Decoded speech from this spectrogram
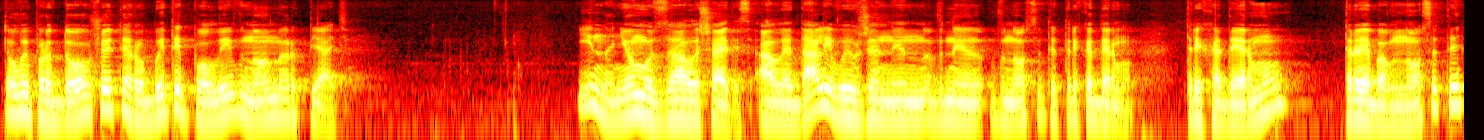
то ви продовжуєте робити полив номер 5. і на ньому залишайтесь. Але далі ви вже не вносите триходерму. Триходерму треба вносити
